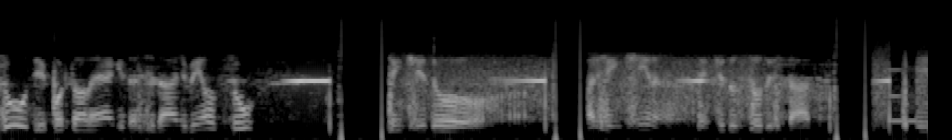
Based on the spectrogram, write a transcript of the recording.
sul de Porto Alegre, da cidade, bem ao sul, sentido Argentina, sentido sul do estado. E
